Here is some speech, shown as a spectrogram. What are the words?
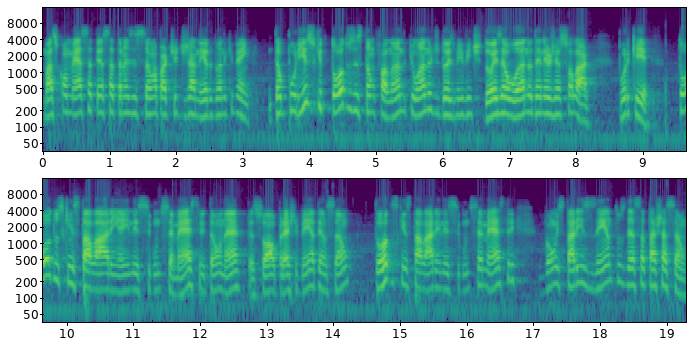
mas começa a ter essa transição a partir de janeiro do ano que vem. Então, por isso que todos estão falando que o ano de 2022 é o ano da energia solar. Por quê? Todos que instalarem aí nesse segundo semestre, então, né, pessoal, preste bem atenção, todos que instalarem nesse segundo semestre vão estar isentos dessa taxação.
